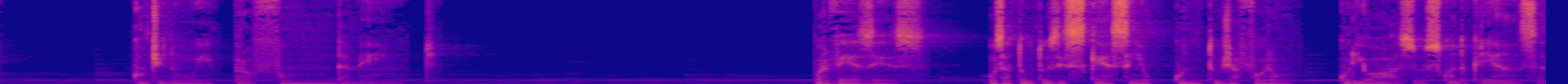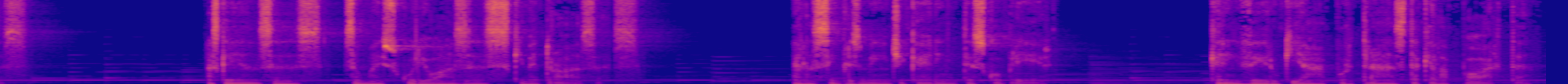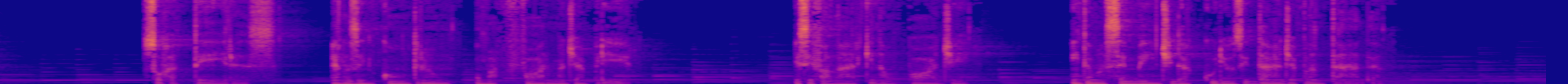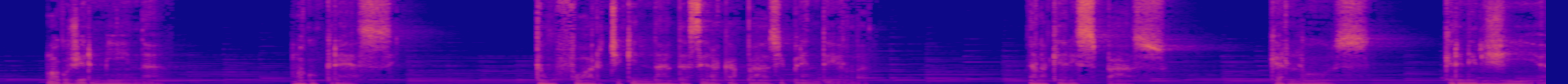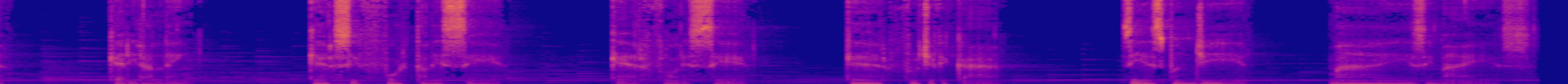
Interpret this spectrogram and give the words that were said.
continue profundamente. Por vezes, os adultos esquecem o quanto já foram curiosos quando crianças. As crianças são mais curiosas que medrosas. Elas simplesmente querem descobrir, querem ver o que há por trás daquela porta. Sorrateiras, elas encontram uma forma de abrir e se falar que não pode, então a semente da curiosidade é plantada. Logo germina, logo cresce, tão forte que nada será capaz de prendê-la. Ela quer espaço, quer luz, quer energia, quer ir além, quer se fortalecer quer florescer, quer frutificar, se expandir mais e mais.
